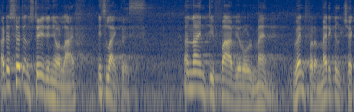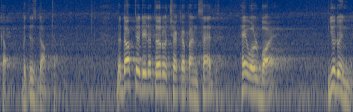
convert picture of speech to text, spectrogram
at a certain stage in your life, it's like this. A ninety-five-year-old man went for a medical checkup with his doctor. The doctor did a thorough checkup and said, hey old boy, you're doing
